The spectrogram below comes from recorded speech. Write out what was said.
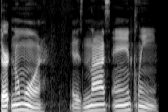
Dirt no more. It is nice and clean.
